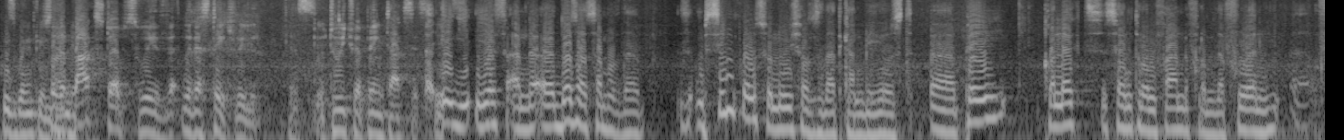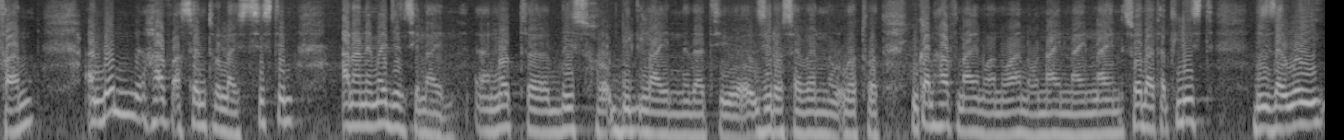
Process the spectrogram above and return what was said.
Who's going to So the indemnify? buck stops with with the state, really, Yes. to which we're paying taxes. Y- Yes, and uh, those are some of the s- simple solutions that can be used. Uh, pay, collect central fund from the fuel uh, fund, and then have a centralized system and an emergency line, uh, not uh, this big line that uh, 07 or what what. You can have 911 or 999 so that at least there is a way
